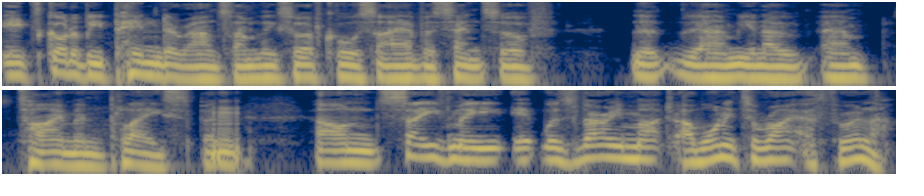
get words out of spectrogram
it's got to be pinned around something so of course i have a sense of the um, you know um, time and place but on save me it was very much i wanted to write a thriller.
